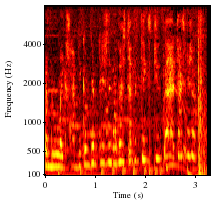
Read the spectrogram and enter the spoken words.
Remember to like, subscribe, to come, them fish, and all that stuff, and things too bad. Toxic fish out.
